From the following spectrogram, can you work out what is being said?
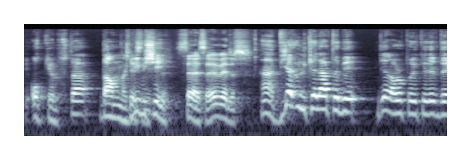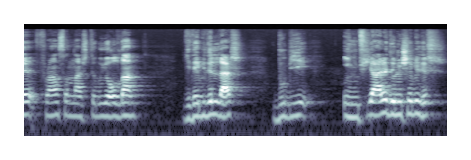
bir okyanusta damla gibi bir şey. Kesinlikle. Seve seve verir. Ha, diğer ülkeler tabi diğer Avrupa ülkeleri de Fransa'nın açtığı bu yoldan gidebilirler. Bu bir infiale dönüşebilir.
